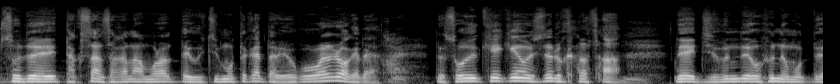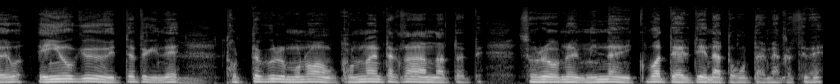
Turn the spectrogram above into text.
それでたくさん魚をもらってうち持って帰ったら喜ばれるわけだよ。はい。でそういう経験をしてるからさ、うん、で自分でお船持って遠洋漁業行った時にね、うん、取ってくるものはこんなにたくさんあるんだったってそれをねみんなに配ってやりたいなと思ったりなんかしてね。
